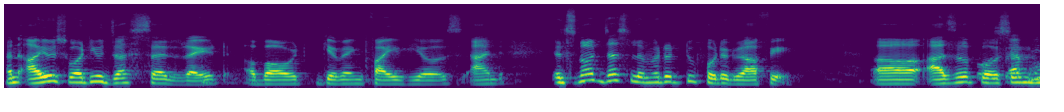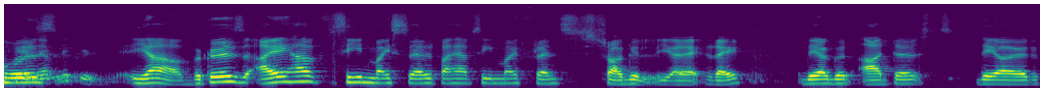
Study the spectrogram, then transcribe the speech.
And Ayush, what you just said, right, about giving five years, and it's not just limited to photography. Uh, as a person every who is, yeah, because I have seen myself, I have seen my friends struggle, yeah, right? They are good artists, they are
